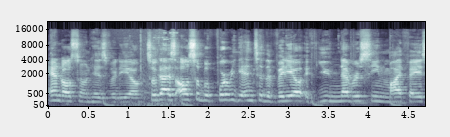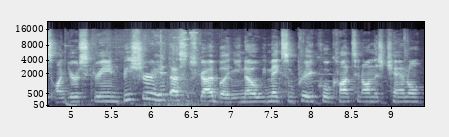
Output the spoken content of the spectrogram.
and also in his video. So guys, also before we get into the video, if you've never seen my face on your screen, be sure sure to hit that subscribe button. You know, we make some pretty cool content on this channel.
